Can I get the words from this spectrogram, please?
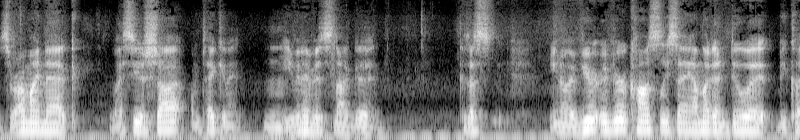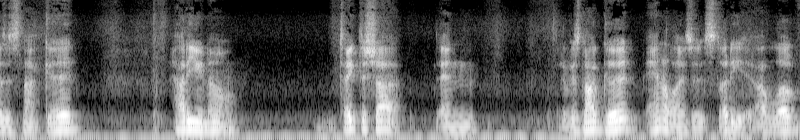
it's around my neck. If I see a shot, I'm taking it, Hmm. even if it's not good. Because that's, you know, if you're if you're constantly saying I'm not gonna do it because it's not good, how do you know? Take the shot, and if it's not good, analyze it, study it. I love.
